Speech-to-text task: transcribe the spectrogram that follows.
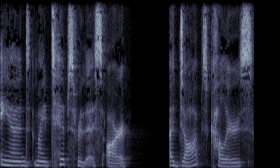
and my tips for this are adopt colors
